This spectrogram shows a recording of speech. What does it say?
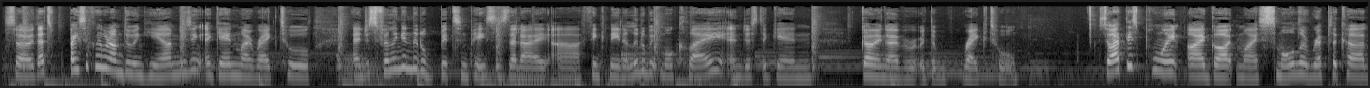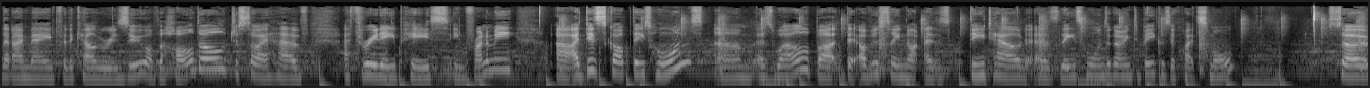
So that's basically what I'm doing here. I'm using, again, my rake tool and just filling in little bits and pieces that I uh, think need a little bit more clay and just, again, going over it with the rake tool. So at this point, I got my smaller replica that I made for the Calgary Zoo of the Holl doll, just so I have a 3D piece in front of me. Uh, I did sculpt these horns um, as well, but they're obviously not as detailed as these horns are going to be because they're quite small. So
